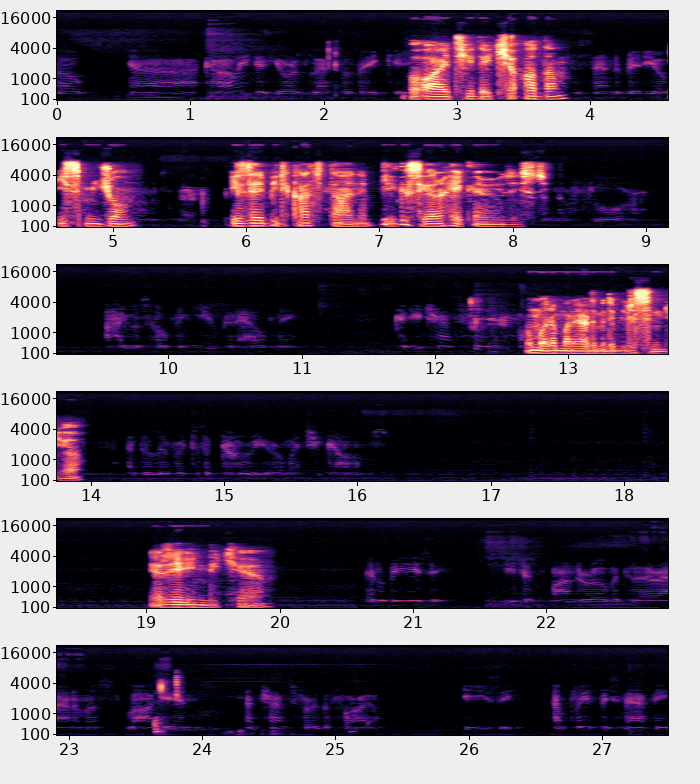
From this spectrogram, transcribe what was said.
So, uh, a colleague of yours left for vacation. Bu IT'deki adam ismi John bize birkaç tane bilgisayarı hacklememizi istiyor. Umarım bana yardım edebilirsin diyor. Nereye indik ya? It'll be easy. You just wander over to their Animus, log in, and transfer the file. Easy. And please be snappy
